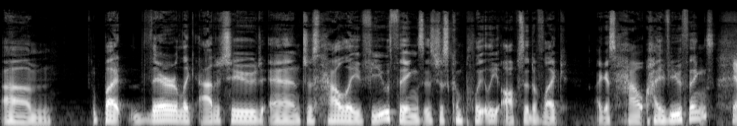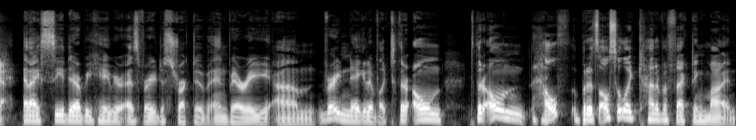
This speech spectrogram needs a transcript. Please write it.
um, but their like attitude and just how they view things is just completely opposite of like I guess how I view things. Yeah. And I see their behavior as very destructive and very um very negative like to their own to their own health but it's also like kind of affecting mine.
